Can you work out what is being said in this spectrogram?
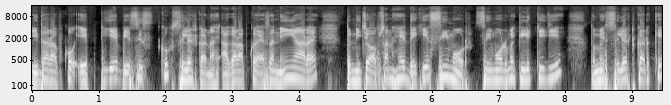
इधर आपको एफ़ टी ए बेसिस को सिलेक्ट करना है। अगर आपको ऐसा नहीं आ रहा है तो नीचे ऑप्शन है, देखिए सी मोड सी मोड में क्लिक कीजिए। तो मैं सिलेक्ट करके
